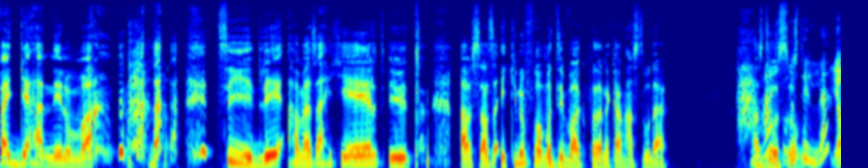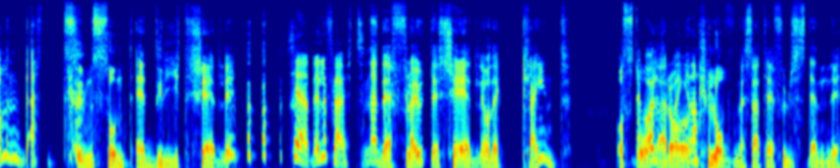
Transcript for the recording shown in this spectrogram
begge hendene i lomma. Tydelig har med seg helt ut av salsa. Ikke noe fram og tilbake på denne kanten. Han sto der. Han sto og sto du stille? Ja, men jeg syns sånt er dritkjedelig. Kjedelig eller flaut? Nei, det er flaut, det er kjedelig, og det er kleint. Å stå der og poenget, klovne seg til fullstendig.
